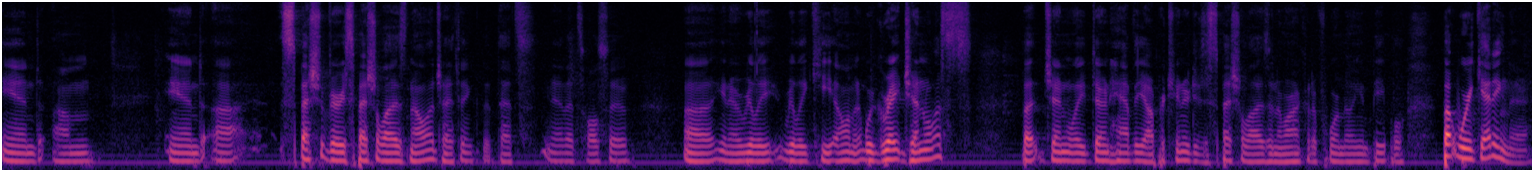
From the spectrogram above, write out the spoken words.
and um, and uh, special, very specialized knowledge. I think that that's you know that's also uh, you know really really key element. We're great generalists, but generally don't have the opportunity to specialize in a market of four million people. But we're getting there.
